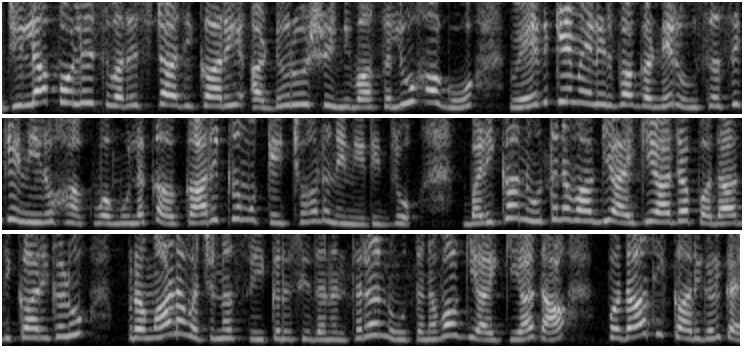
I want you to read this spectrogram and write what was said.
ಜಿಲ್ಲಾ ಪೊಲೀಸ್ ವರಿಷ್ಠಾಧಿಕಾರಿ ಅಡ್ಡೂರು ಶ್ರೀನಿವಾಸಲು ಹಾಗೂ ವೇದಿಕೆ ಮೇಲಿರುವ ಗಣ್ಯರು ಸಸಿಗೆ ನೀರು ಹಾಕುವ ಮೂಲಕ ಕಾರ್ಯಕ್ರಮಕ್ಕೆ ಚಾಲನೆ ನೀಡಿದ್ರು. ಬಳಿಕ ನೂತನವಾಗಿ ಆಯ್ಕೆಯಾದ ಪದಾಧಿಕಾರಿಗಳು ಪ್ರಮಾಣ ವಚನ ಸ್ವೀಕರಿಸಿದ ನಂತರ ನೂತನವಾಗಿ ಆಯ್ಕೆಯಾದ ಪದಾಧಿಕಾರಿಗಳಿಗೆ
